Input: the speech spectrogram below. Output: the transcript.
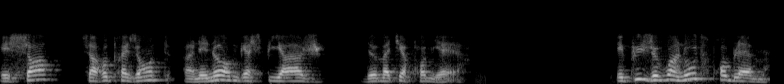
Et ça, ça représente un énorme gaspillage de matières premières. Et puis je vois un autre problème.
